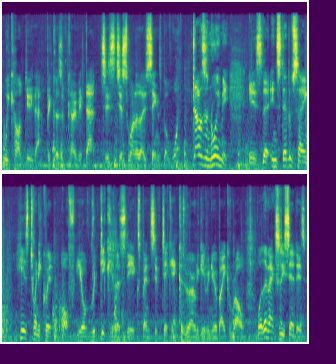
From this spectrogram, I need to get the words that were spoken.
we can't do that because of COVID. That is just one of those things. But what does annoy me is that instead of saying, here's 20 quid off your ridiculously expensive ticket because we're only giving you a bacon roll, what they've actually said is,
